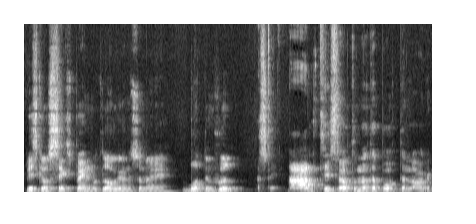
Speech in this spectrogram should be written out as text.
vi ska ha 6 poäng mot lagen som är botten 7. Alltså, det är alltid svårt att möta bottenlagen.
